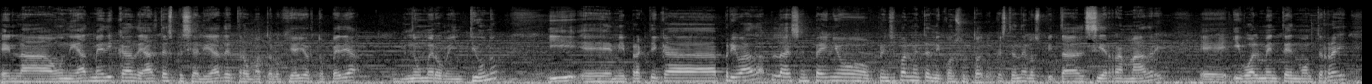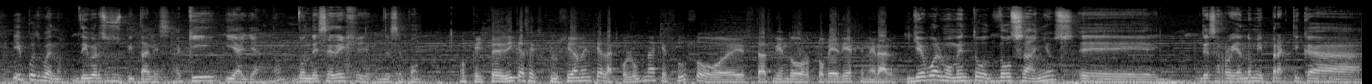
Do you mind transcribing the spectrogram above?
en la unidad médica de alta especialidad de traumatología y ortopedia número 21 y eh, mi práctica privada la desempeño principalmente en mi consultorio que está en el Hospital Sierra Madre, eh, igualmente en Monterrey y pues bueno, diversos hospitales aquí y allá, ¿no? donde se deje, donde se ponga. Ok, ¿te dedicas exclusivamente a la columna Jesús o estás viendo ortopedia general? Llevo al momento dos años eh, desarrollando mi práctica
